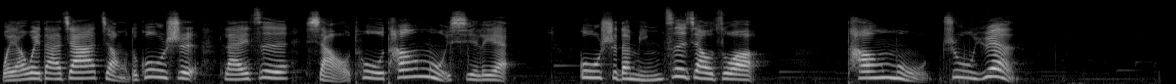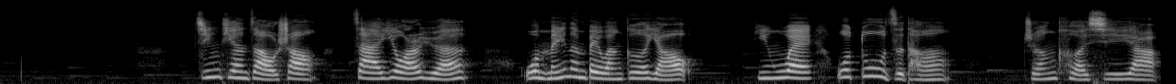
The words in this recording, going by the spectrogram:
我要为大家讲的故事来自《小兔汤姆》系列，故事的名字叫做《汤姆住院》。今天早上在幼儿园，我没能背完歌谣，因为我肚子疼，真可惜呀！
